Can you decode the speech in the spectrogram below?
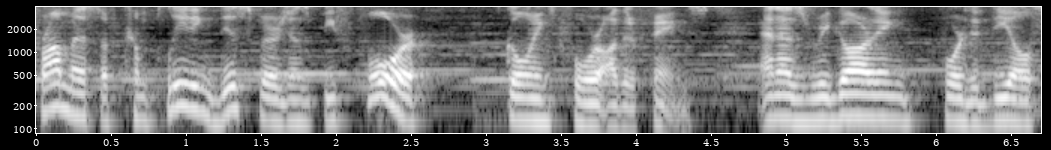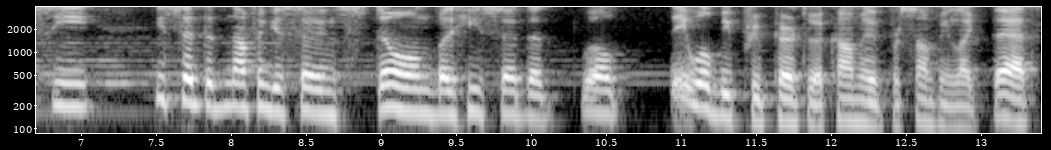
promise of completing these versions before going for other things. And as regarding for the DLC, he said that nothing is set in stone, but he said that, well, they will be prepared to accommodate for something like that,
